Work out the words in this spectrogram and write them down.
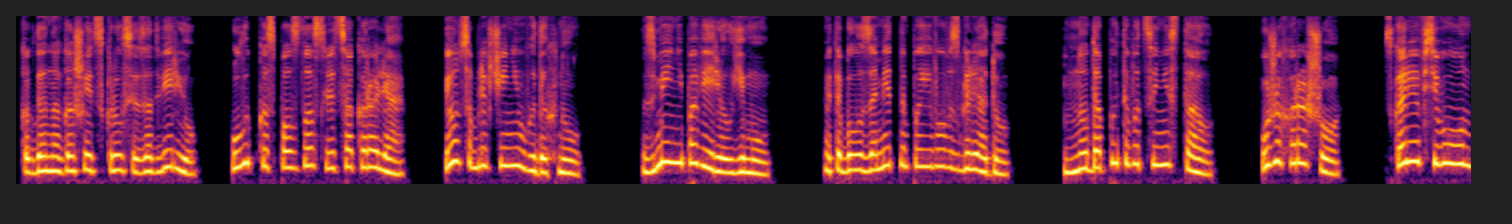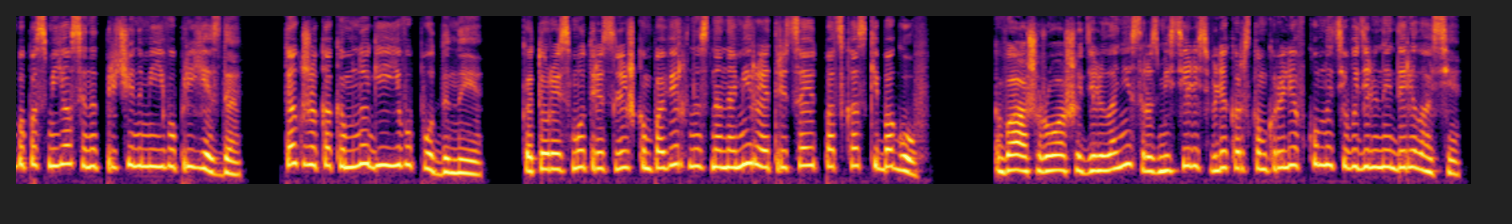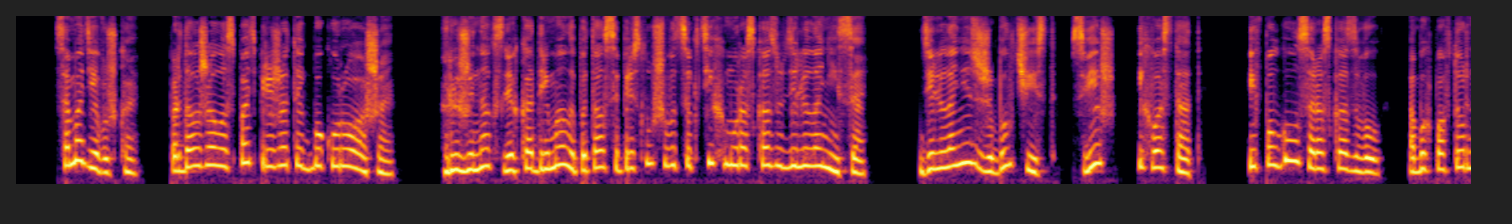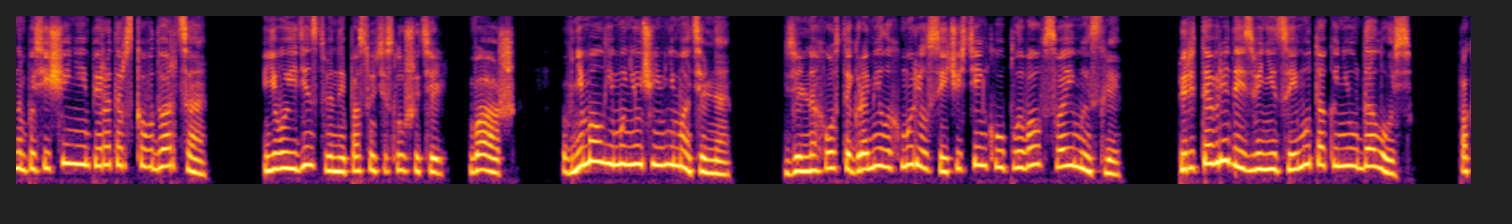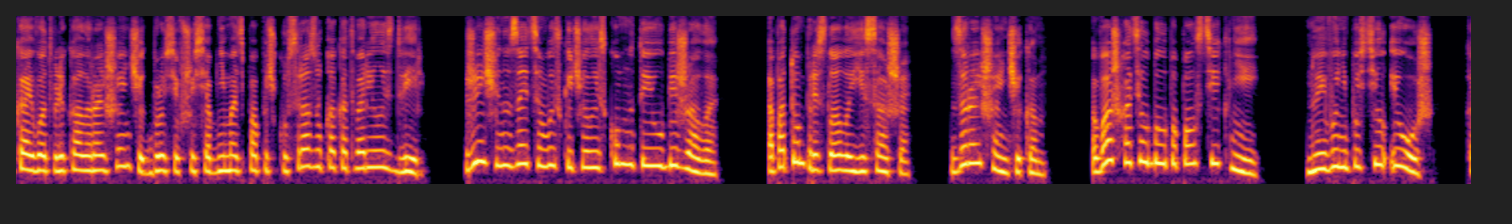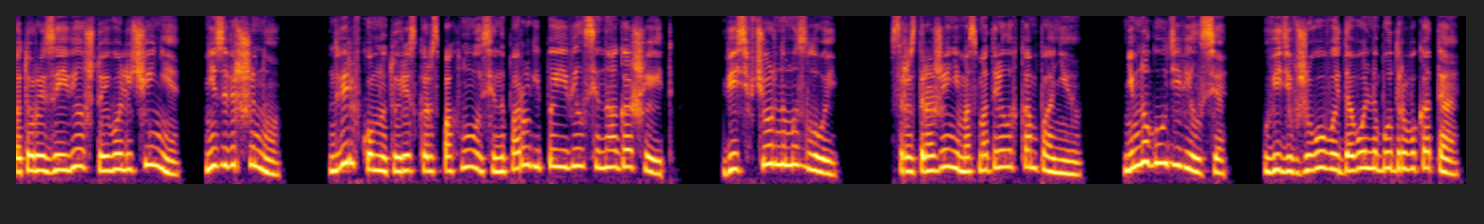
Когда Нагашейд скрылся за дверью, улыбка сползла с лица короля, и он с облегчением выдохнул. Змей не поверил ему. Это было заметно по его взгляду. Но допытываться не стал. Уже хорошо. Скорее всего, он бы посмеялся над причинами его приезда, так же, как и многие его подданные которые смотрят слишком поверхностно на мир и отрицают подсказки богов. Ваш, Руаш и Делиланис разместились в лекарском крыле в комнате, выделенной Дариласе. Сама девушка продолжала спать, прижатая к боку Руаша. Рыжинак слегка дремал и пытался прислушиваться к тихому рассказу Делиланиса. Делиланис же был чист, свеж и хвостат, и в полголоса рассказывал об их повторном посещении императорского дворца. Его единственный, по сути, слушатель, Вааш, внимал ему не очень внимательно. Зеленохвостый громила хмурился и частенько уплывал в свои мысли. Перед Тавридой извиниться ему так и не удалось. Пока его отвлекала Райшенчик, бросившись обнимать папочку сразу, как отворилась дверь, женщина зайцем выскочила из комнаты и убежала. А потом прислала Есаша за Райшенчиком. Ваш хотел было поползти к ней, но его не пустил Иош, который заявил, что его лечение не завершено. Дверь в комнату резко распахнулась, и на пороге появился Нагашейд, весь в черном и злой. С раздражением осмотрел их компанию. Немного удивился, увидев живого и довольно бодрого кота,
